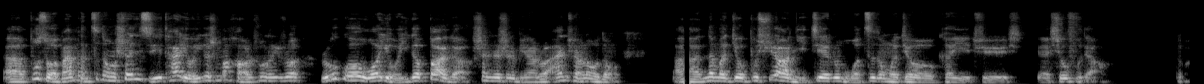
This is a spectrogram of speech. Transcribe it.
呃，不锁版本自动升级，它有一个什么好处呢？就是说，如果我有一个 bug，甚至是比方说安全漏洞，啊、那么就不需要你介入，我自动的就可以去呃修复掉。对吧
